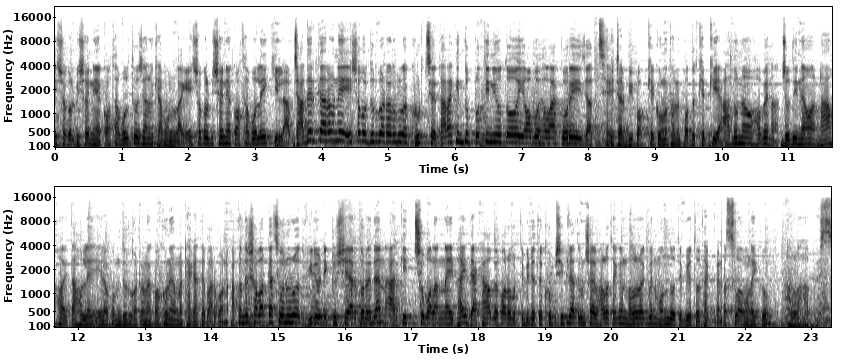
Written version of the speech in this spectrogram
এই সকল বিষয় নিয়ে কথা বলতেও যেন কেমন লাগে, এই সকল বিষয় নিয়ে কথা বলেই কি লাভ? যাদের কারণে এই সকল দুর্ঘটনাগুলো ঘটছে, তারা কিন্তু প্রতিনিয়ত এই অবহেলা করেই যাচ্ছে। এটার বিপক্ষে কোনো ধরনের পদক্ষেপ কি আদৌ নেওয়া হবে না? যদি নেওয়া না হয়, তাহলে এরকম দুর্ঘটনা কখনোই আমরা ঠেকাতে পারব না। আপনাদের সবার কাছে অনুরোধ, ভিডিওটি একটু শেয়ার করে দেন। আর কিচ্ছু বলার নাই ভাই। দেখা হবে পরবর্তী ভিডিওতে খুব শীঘ্রই। এতক্ষণ সবাই ভালো থাকবেন, ভালো রাখবেন, মন্দ অতি বিরত থাকবেন। আসসালামু আলাইকুম। আল্লাহ হাফেজ।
